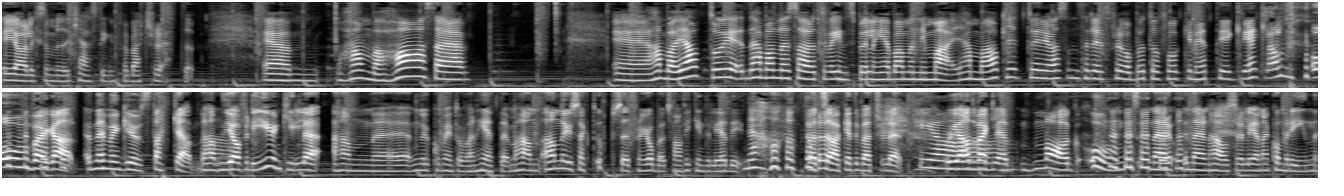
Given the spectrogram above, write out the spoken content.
är jag liksom i casting för Bachelorette typ. Um, och han bara ha så här. Eh, han bara ja, då är, han bara när jag sa att det var inspelning, jag bara men i maj. Han bara okej då är det jag som tar ledigt från jobbet och får åka ner till Grekland. Oh my god, nej men gud stackarn. Han, Ja. ja för det är ju en kille, han, eh, nu kommer jag inte ihåg vad han heter men han, han har ju sagt upp sig från jobbet för han fick inte ledigt ja. för att söka till Bachelorette. ja. Och jag hade verkligen magont när, när den här australienaren kommer in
